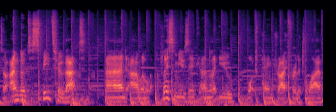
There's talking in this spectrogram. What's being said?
So I'm going to speed through that and I will play some music and let you watch paint dry for a little while.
